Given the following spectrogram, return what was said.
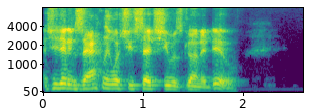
And she did exactly what she said she was going to do.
